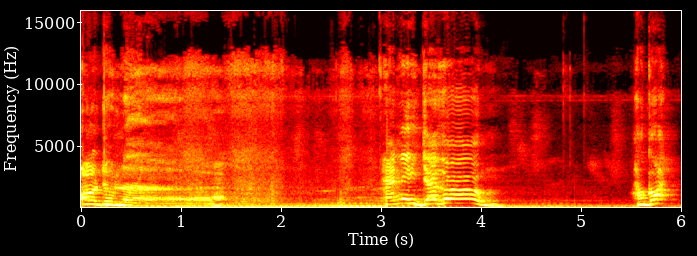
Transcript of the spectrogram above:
Aduh lah. Hani jagung. Hagot.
